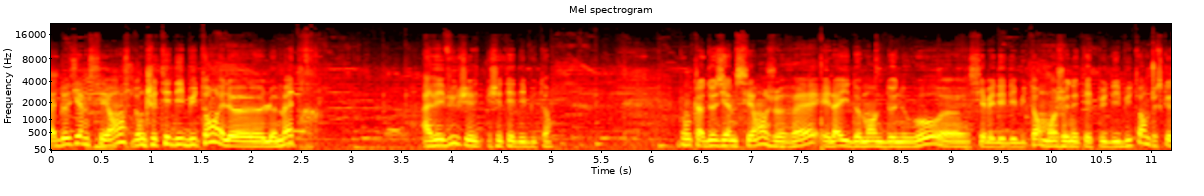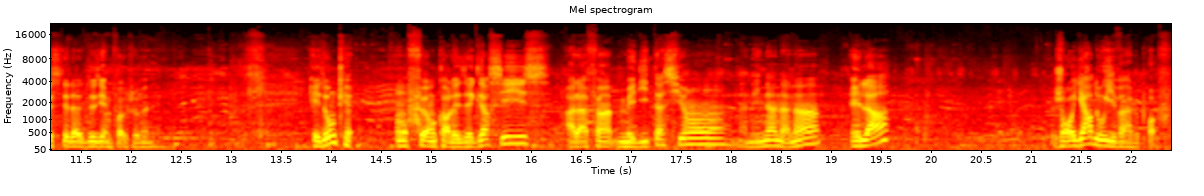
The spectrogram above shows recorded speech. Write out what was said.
La deuxième séance, donc j'étais débutant et le, maître avait vu que j'étais débutant. Donc la deuxième séance, je vais et là il demande de nouveau euh, s'il y avait des débutants. Moi je n'étais plus débutant puisque c'était la deuxième fois que je venais. Et donc on fait encore les exercices, à la fin méditation, nanana, nanana. Et là, je regarde où il va le prof,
